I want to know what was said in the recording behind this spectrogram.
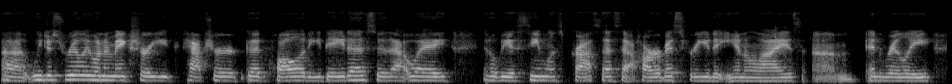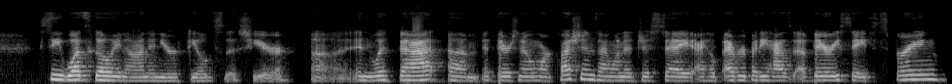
Uh, we just really want to make sure you capture good quality data so that way it'll be a seamless process at harvest for you to analyze um, and really see what's going on in your fields this year. Uh, and with that, um, if there's no more questions, I want to just say I hope everybody has a very safe spring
